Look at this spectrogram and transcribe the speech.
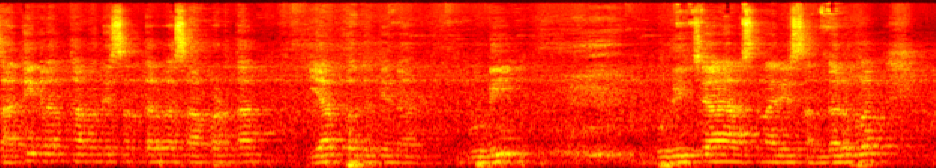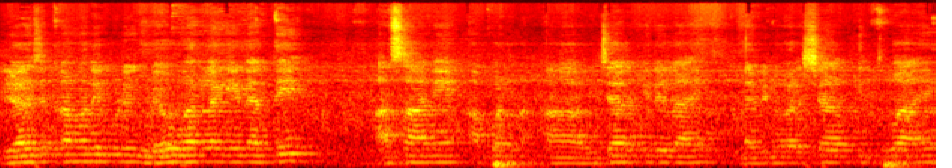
साती ग्रंथामध्ये संदर्भ सापडतात. या पद्धतीनं गुढी गुढीच्या असणारे संदर्भ लीळाचित्रामध्ये पुढे गुढ्या उभारल्या गेल्या ते असा आणि आपण विचार केलेला आहे. नवीन वर्षात कितवं आहे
